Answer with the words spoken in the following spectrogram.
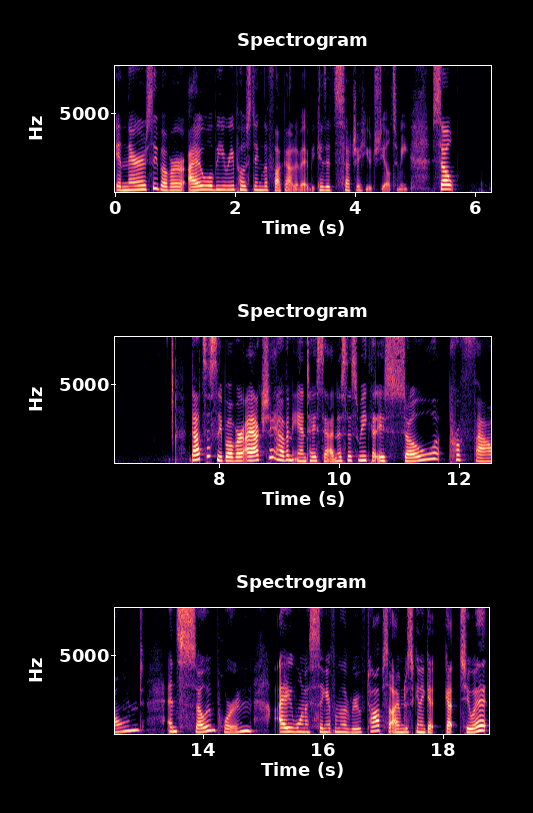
in their sleepover, I will be reposting the fuck out of it because it's such a huge deal to me. So that's a sleepover. I actually have an anti sadness this week that is so profound and so important. I want to sing it from the rooftop, so I'm just going to get get to it.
